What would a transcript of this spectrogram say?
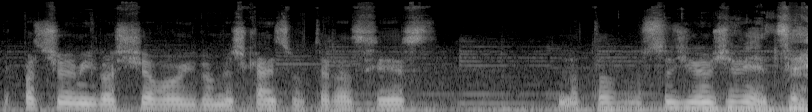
jak patrzyłem ilościowo, ilu mieszkańców teraz jest, no to sądziłem, że więcej.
